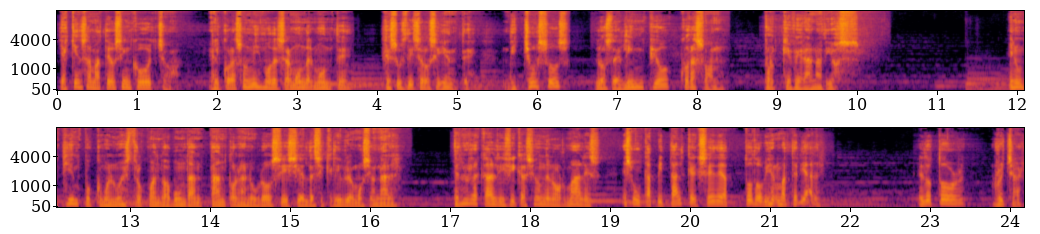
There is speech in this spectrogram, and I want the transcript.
Y aquí en San Mateo 5.8, en el corazón mismo del Sermón del Monte, Jesús dice lo siguiente, dichosos los de limpio corazón, porque verán a Dios. En un tiempo como el nuestro, cuando abundan tanto la neurosis y el desequilibrio emocional, tener la calificación de normales es un capital que excede a todo bien material. El doctor Richard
